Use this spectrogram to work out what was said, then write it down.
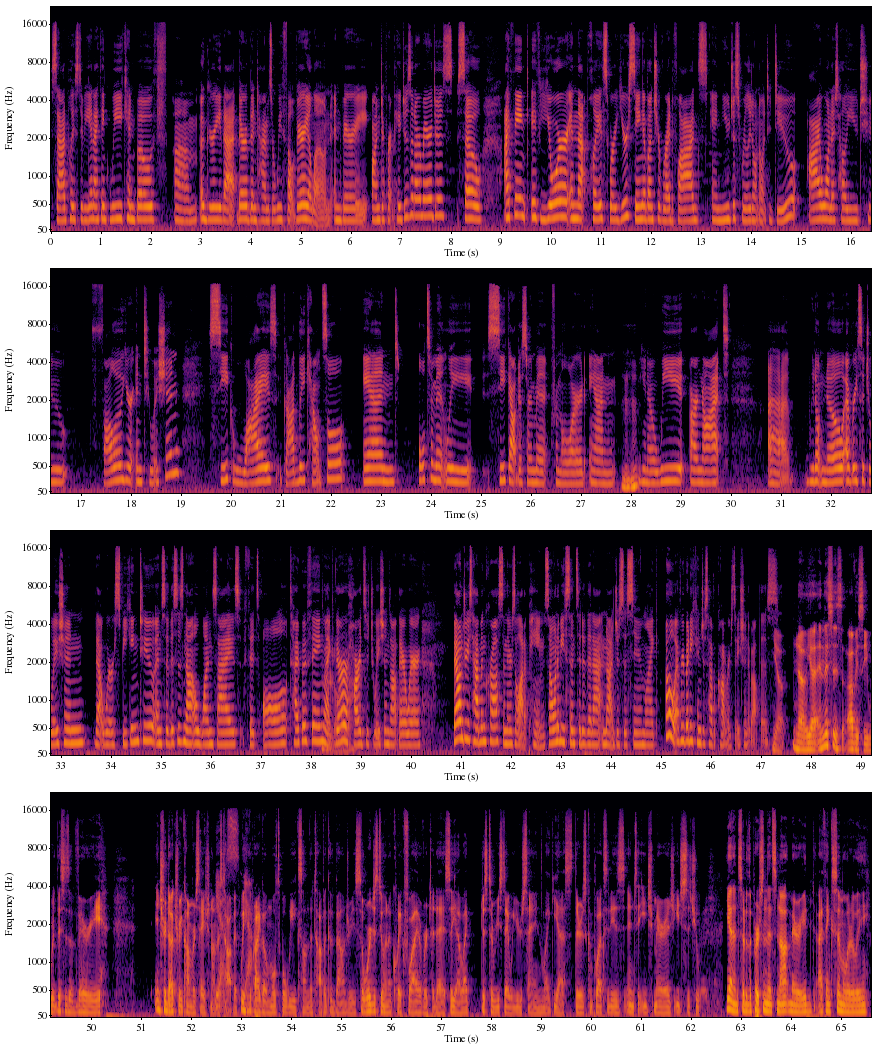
sad place to be. And I think we can both um, agree that there have been times where we felt very alone and very on different pages in our marriages. So, I think if you're in that place where you're seeing a bunch of red flags and you just really don't know what to do, I want to tell you to follow your intuition, seek wise, godly counsel, and ultimately seek out discernment from the Lord. And, mm-hmm. you know, we are not. Uh, we don't know every situation that we're speaking to and so this is not a one size fits all type of thing. Not like there all. are hard situations out there where boundaries have been crossed and there's a lot of pain. So i want to be sensitive to that and not just assume like oh everybody can just have a conversation about this. Yeah. No yeah and this is obviously this is a very introductory conversation on this yes, topic. We yeah. could probably go multiple weeks on the topic of boundaries. So we're just doing a quick flyover today. So yeah, like just to restate what you're saying, like yes, there's complexities into each marriage, each situation. Yeah, and so to the person that's not married, I think similarly,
